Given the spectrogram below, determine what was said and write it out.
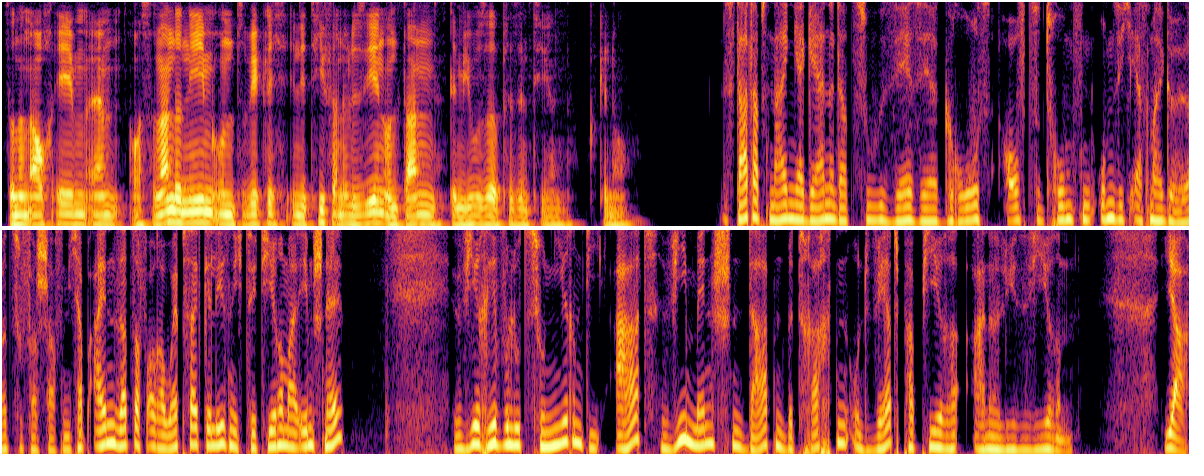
sondern auch eben ähm, auseinandernehmen und wirklich in die Tiefe analysieren und dann dem User präsentieren. Genau. Startups neigen ja gerne dazu, sehr, sehr groß aufzutrumpfen, um sich erstmal Gehör zu verschaffen. Ich habe einen Satz auf eurer Website gelesen, ich zitiere mal eben schnell. Wir revolutionieren die Art, wie Menschen Daten betrachten und Wertpapiere analysieren. Ja,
